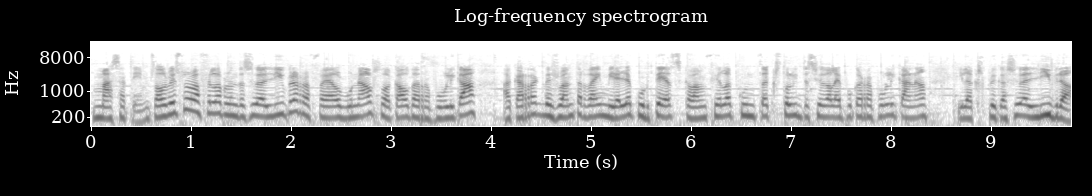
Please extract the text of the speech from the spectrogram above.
massa temps. Al vespre va fer la presentació del llibre Rafael Bonals, l'alcalde republicà, a càrrec de Joan Tardà i Mireia Cortés, que van fer la contextualització de l'època republicana i l'explicació del llibre.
